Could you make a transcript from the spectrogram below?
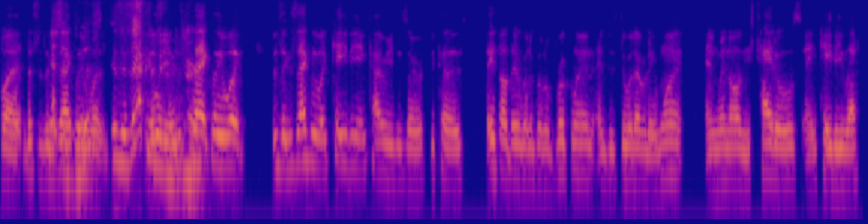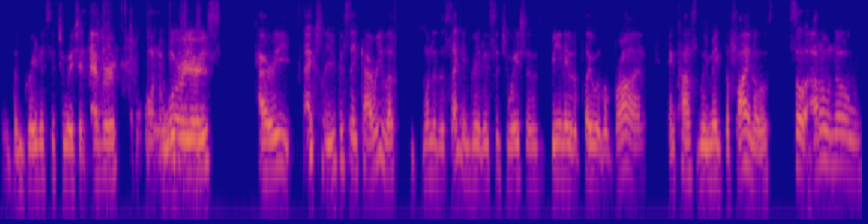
but this is exactly yes, what is exactly what he exactly what this is exactly what KD and Kyrie deserve because they thought they were going to go to Brooklyn and just do whatever they want and win all these titles. And KD left the greatest situation ever on the Warriors. Kyrie, actually, you could say Kyrie left one of the second greatest situations, being able to play with LeBron and constantly make the finals. So I don't know.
